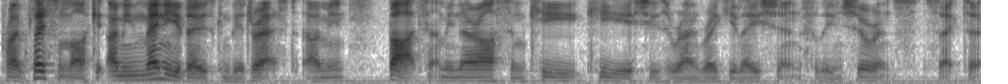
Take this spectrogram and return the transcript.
private placement market, I mean, many of those can be addressed. I mean, but I mean, there are some key key issues around regulation for the insurance sector,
